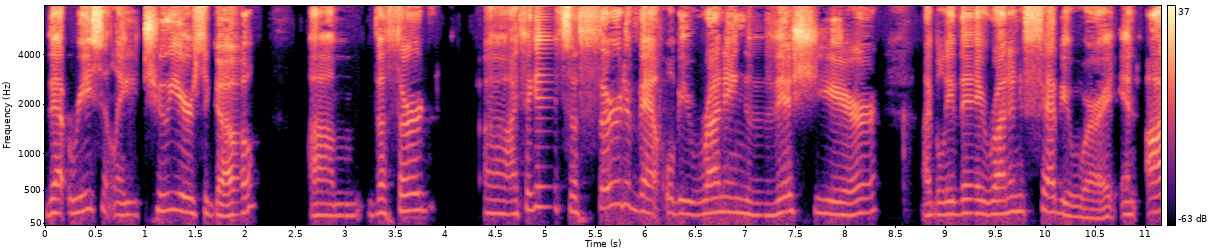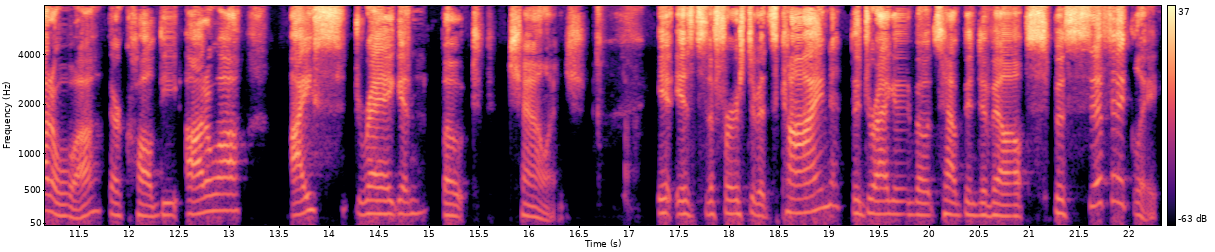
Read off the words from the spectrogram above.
that recently, two years ago, um, the third, uh, I think it's the third event will be running this year I believe they run in February in Ottawa. They're called the Ottawa Ice Dragon Boat Challenge. It is the first of its kind. The dragon boats have been developed specifically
